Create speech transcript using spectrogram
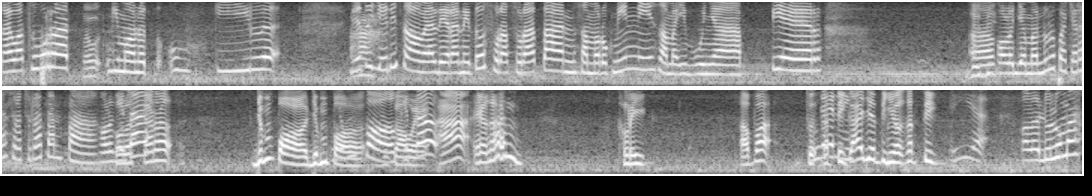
lewat surat. Lewat. Gimana tuh? Uh gila. Dia tuh Ah. jadi selama LDRan itu surat-suratan sama Rukmini sama ibunya Pierre. Eh, jadi kalau zaman dulu pacaran surat-suratan pak. Kalau kita sekarang jempol jempol, Jempol, buka kita- WA ya kan? Klik. Apa? Ketik nih. aja tinggal ketik. Iya. Kalau dulu mah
